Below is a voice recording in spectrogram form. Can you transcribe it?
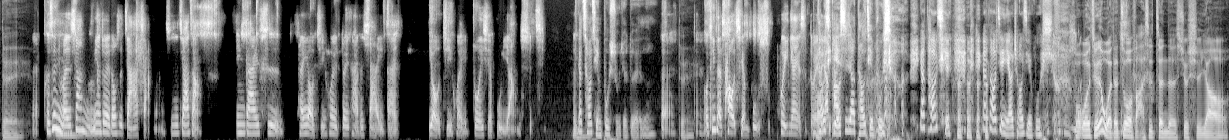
对对，可是你们像你们面对的都是家长，嗯、其实家长应该是很有机会对他的下一代有机会做一些不一样的事情。要超前部署就对了。对对对，我听成超前部署，会应该也是对的。掏钱也是 要超前部 署，要掏钱，要掏钱也要超前部署。我我觉得我的做法是真的，就是要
